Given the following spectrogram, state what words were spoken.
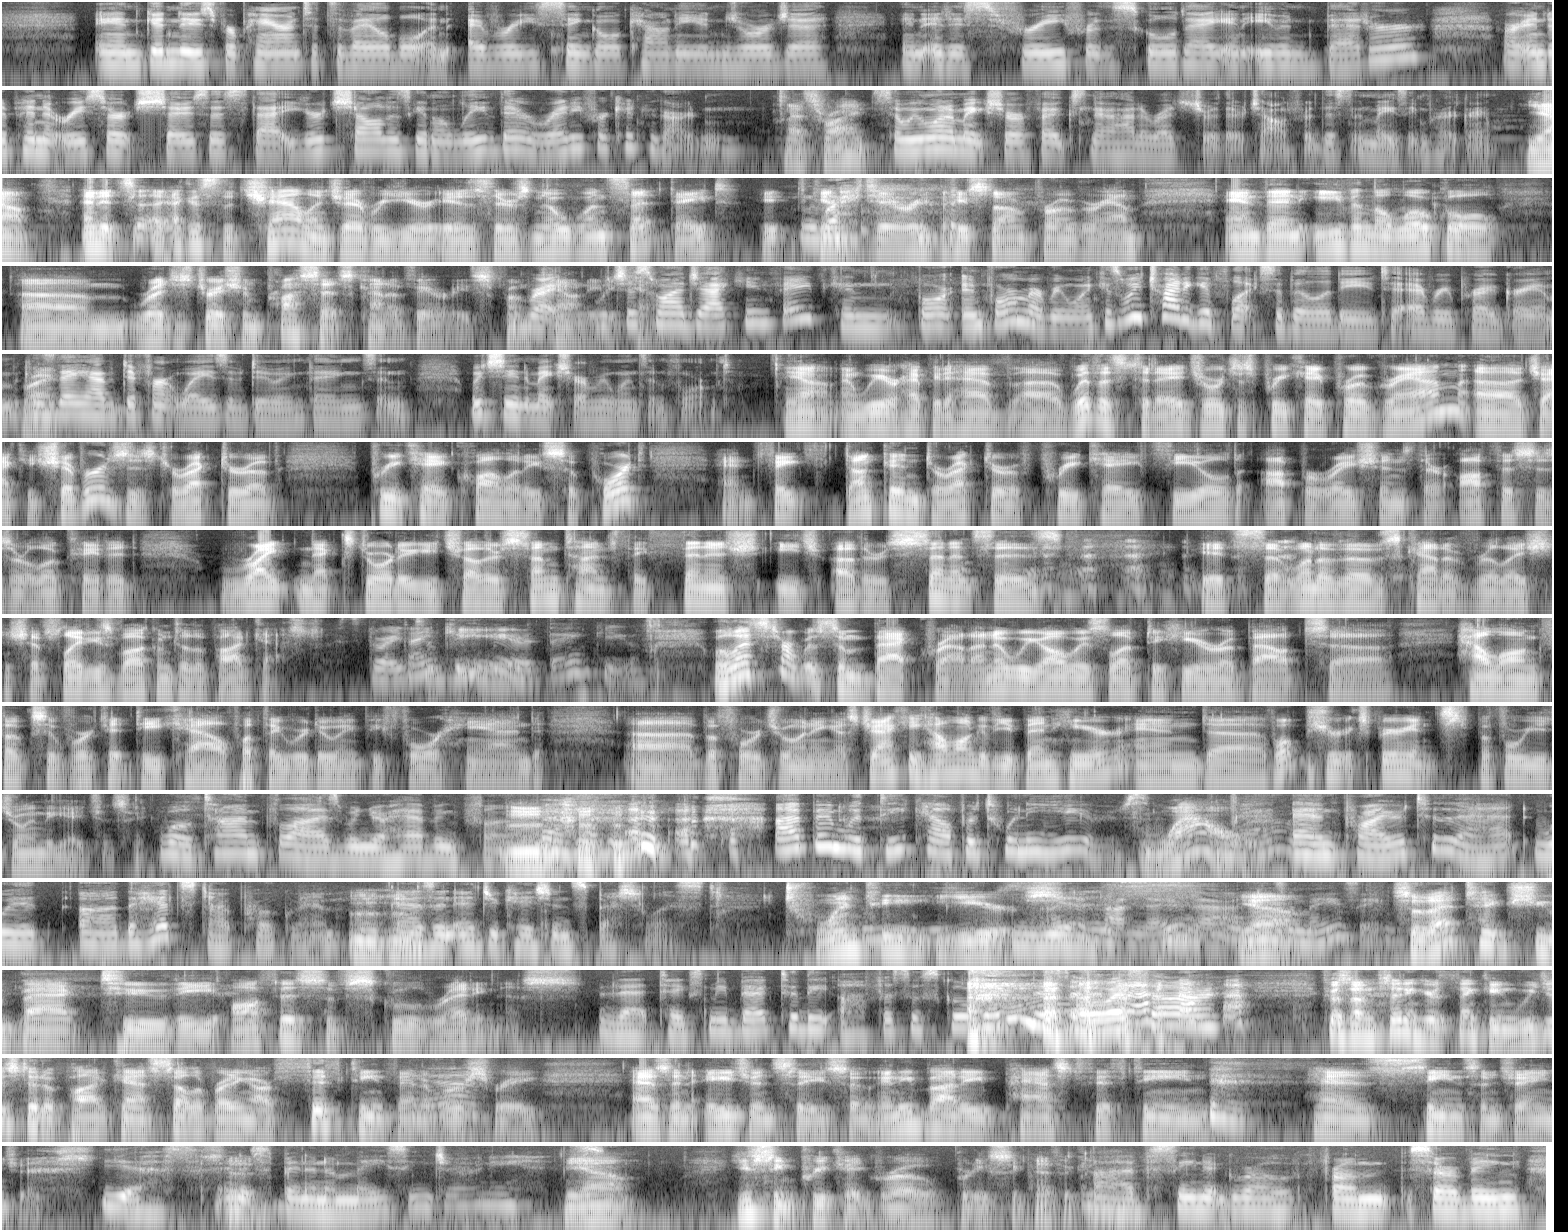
And good news for parents, it's available in every single county in Georgia, and it is free for the school day. And even better, our independent research shows us that your child is going to leave there ready for kindergarten. That's right. So we want to make sure folks know how to register their child for this amazing program. Yeah, and it's I guess the challenge every year is there's no one set date. It can Right. vary based on program, and then even the local um, registration process kind of varies from Right, county which to is county. why Jackie and Faith can for, inform everyone because we try to give flexibility to every program because Right. they have different ways of doing things, and we just need to make sure everyone's informed. Yeah, and we are happy to have uh, with us today Georgia's pre-K program. Uh, Jackie Shivers is director of pre-K quality support, and Faith Duncan, director of pre-K field operations. Their offices are located right next door to each other. Sometimes they finish each other's sentences. it's uh, one of those kind of relationships. Ladies, welcome to the podcast. It's great Thank to be here. Thank you. Well, let's start with some background. I know we always love to hear about uh, how long folks have worked at Decal, what they were doing beforehand, uh, before joining us. Jackie, how long have you been here, and uh, what was your experience before you joined the agency? Well, time flies when you're having fun. Mm. I've been with Decal for 20 years. Wow. And prior to that, with uh, the Head Start program Mm-hmm. as an education specialist. 20 mm. years. Yeah. I did not know that. Yeah. That's amazing. So that takes you back to the Office of School Readiness. That takes me back to the Office of School Readiness, OSR. Because I'm sitting here thinking, we just did a podcast celebrating our 15th anniversary as an agency. So anybody past 15 has seen some changes. Yes, So- and it's been an amazing journey. Yeah. You've seen pre K grow pretty significantly. I've seen it grow from serving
